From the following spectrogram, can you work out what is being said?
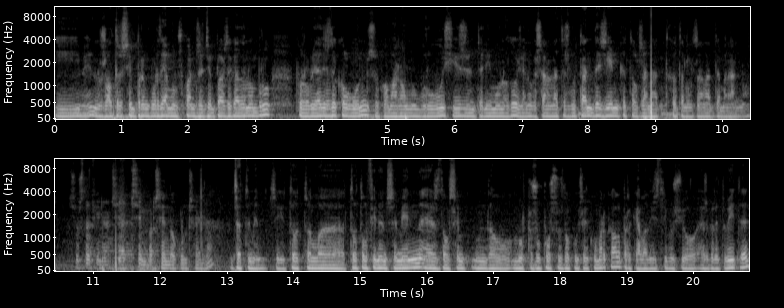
i bé, nosaltres sempre en guardem uns quants exemplars de cada número, però la veritat és de que alguns, com ara el número 1, així en tenim un o dos, ja, no? que s'han anat esgotant de gent que te'ls ha anat, que te'ls ha anat demanant. No? Això està financiat 100% del Consell, no? Exactament, sí, tot, la, tot el finançament és del, del, dels pressupostos del Consell Comarcal perquè la distribució és gratuïta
